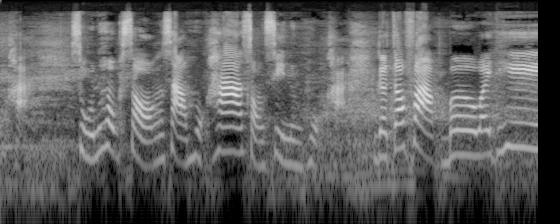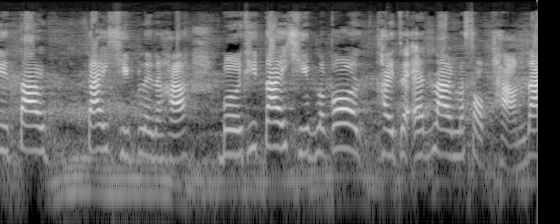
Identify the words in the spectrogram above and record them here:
0623652416 ค่ะ 0623652416 ค่ะ เดี๋ยวจะฝากเบอร์ไว้ที่ใต้ใต้คลิปเลยนะคะ เบอร์ที่ใต้คลิปแล้วก็ใครจะแอดไลน์มาสอบถามได้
